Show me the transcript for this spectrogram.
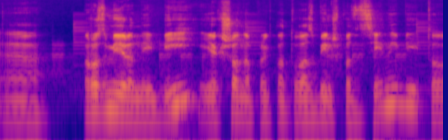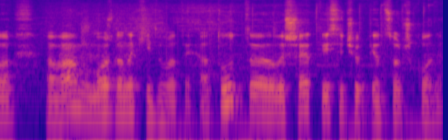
е, розмірений бій, якщо, наприклад, у вас більш позиційний бій, то вам можна накидувати. А тут е, лише 1500 шкоди.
